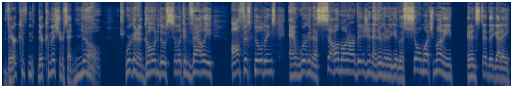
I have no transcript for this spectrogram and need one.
their, com- their commissioner said, no, we're going to go into those Silicon Valley office buildings and we're going to sell them on our vision and they're going to give us so much money. And instead, they got a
